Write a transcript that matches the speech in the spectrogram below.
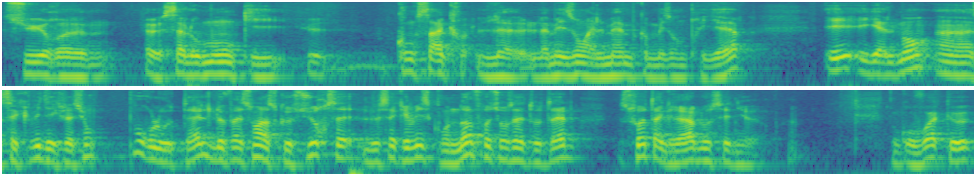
sur euh, euh, Salomon qui euh, consacre la, maison elle-même comme maison de prière, et également un sacrifice d'expiation pour l'autel, de façon à ce que sur le sacrifice qu'on offre sur cet autel soit agréable au Seigneur. Donc on voit que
